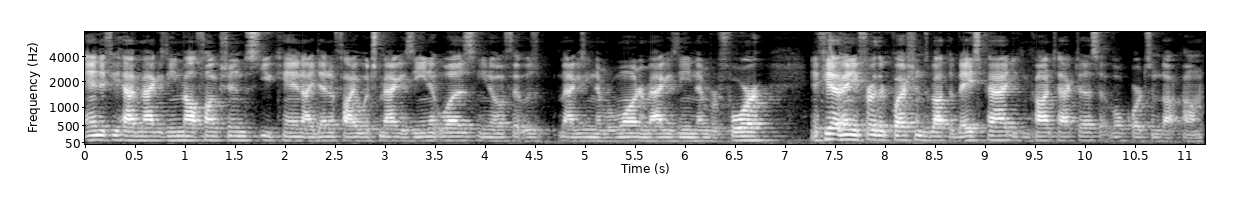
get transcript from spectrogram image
And if you have magazine malfunctions, you can identify which magazine it was, you know, if it was magazine number one or magazine number four. And if you have any further questions about the base pad, you can contact us at volquartsen.com.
